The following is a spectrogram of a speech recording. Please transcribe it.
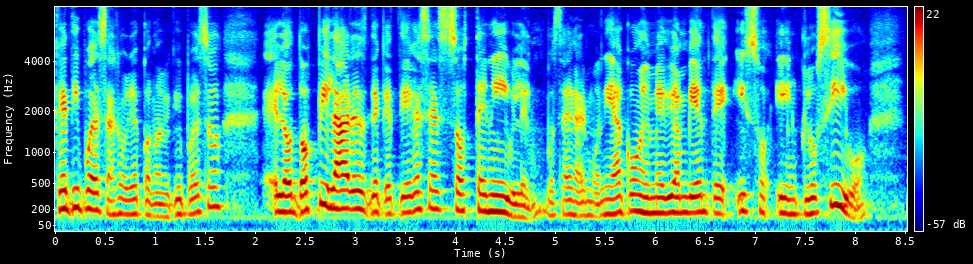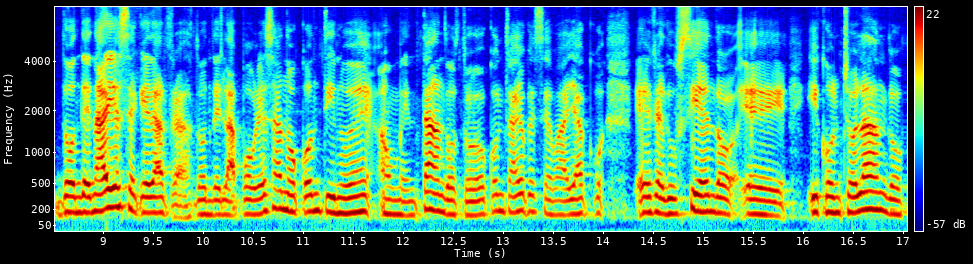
qué tipo de desarrollo económico. Y por eso eh, los dos pilares de que tiene que ser sostenible, o sea, en armonía con el medio ambiente y inclusivo, donde nadie se queda atrás, donde la pobreza no continúe aumentando, todo lo contrario, que se vaya eh, reduciendo eh, y controlando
